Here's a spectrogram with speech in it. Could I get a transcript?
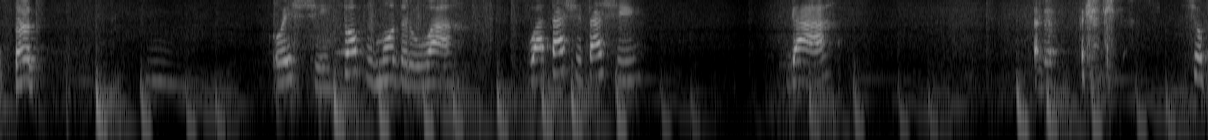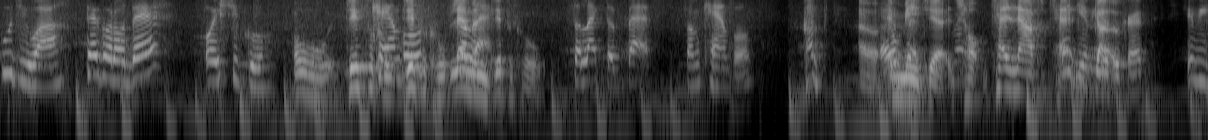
スタート美味しい。トップモデルは 私たちが食事は手頃で美味しく Oh, difficult, Campbell's difficult, lemon, Select. difficult. select the best from Campbell's. Oh, immediate. Top 10 out of They 10. give you Go. a script, give you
